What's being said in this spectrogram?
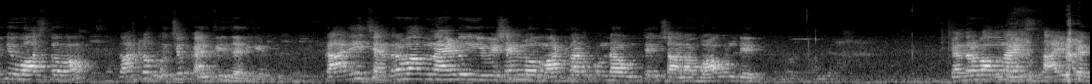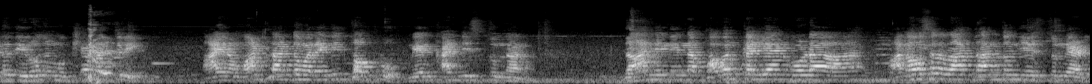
ఇది వాస్తవం. దాంట్లో కొంచెం కల్తీ జరిగింది. కానీ చంద్రబాబు నాయుడు ఈ విషయంలో మాట్లాడకుండా ఉంటే చాలా బాగుండేది. చంద్రబాబు నాయుడు స్థాయి పెద్దది. ఈరోజు ముఖ్యమంత్రి. ఆయన మాట్లాడడం అనేది తప్పు. నేను ఖండిస్తున్నాను. దాన్ని నిన్న పవన్ కళ్యాణ్ కూడా అనవసర రాద్ధాంతం చేస్తున్నాడు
